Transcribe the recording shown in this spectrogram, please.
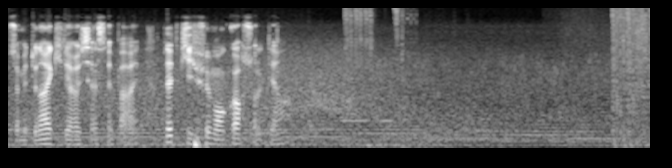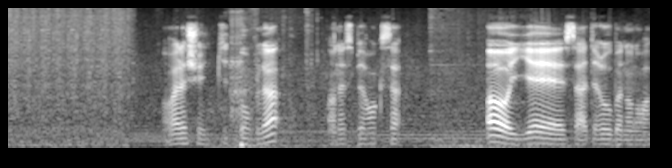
Ça m'étonnerait qu'il ait réussi à se réparer. Peut-être qu'il fume encore sur le terrain. On va lâcher une petite bombe là, en espérant que ça... Oh yeah, ça a atterri au bon endroit.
